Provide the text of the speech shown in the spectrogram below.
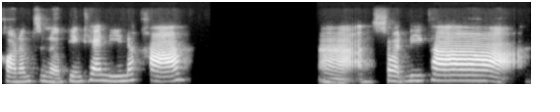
ขอนำเสนอเพียงแค่นี้นะคะ อ่า สวัสดีค่ะ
